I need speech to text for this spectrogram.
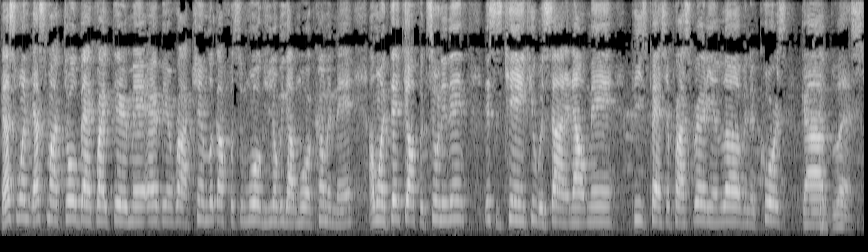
that's one. That's my throwback right there, man. Eric B and Rakim. Look out for some more because you know we got more coming, man. I want to thank y'all for tuning in. This is King Quba signing out, man. Peace, passion, prosperity, and love, and of course, God bless.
